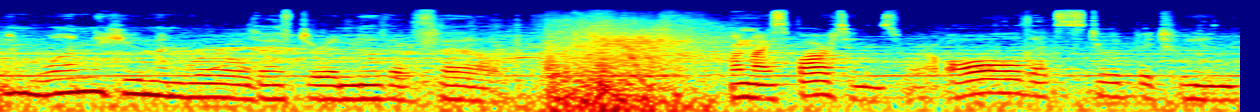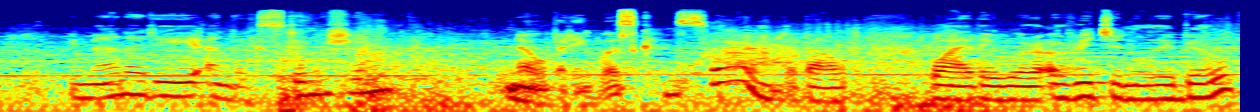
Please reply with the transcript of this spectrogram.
When one human world after another fell, when my Spartans were all that stood between humanity and extinction, nobody was concerned about why they were originally built.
